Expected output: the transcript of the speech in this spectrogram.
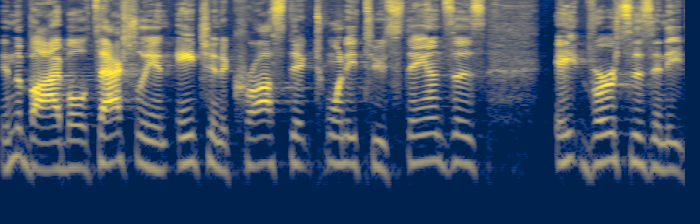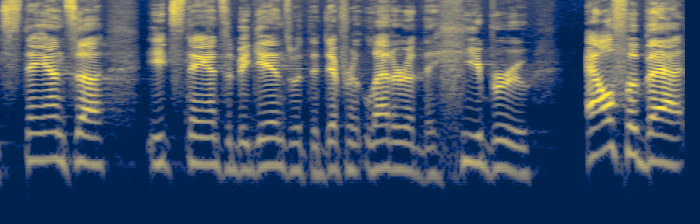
in the Bible, it's actually an ancient acrostic, 22 stanzas, eight verses in each stanza. Each stanza begins with a different letter of the Hebrew alphabet.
